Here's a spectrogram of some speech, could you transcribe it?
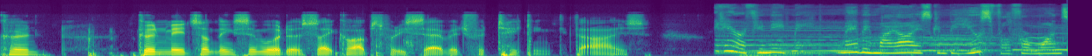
Could could made something similar to Cyclops pretty savage for taking the eyes. Here if you need me. Maybe my eyes can be useful for once.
